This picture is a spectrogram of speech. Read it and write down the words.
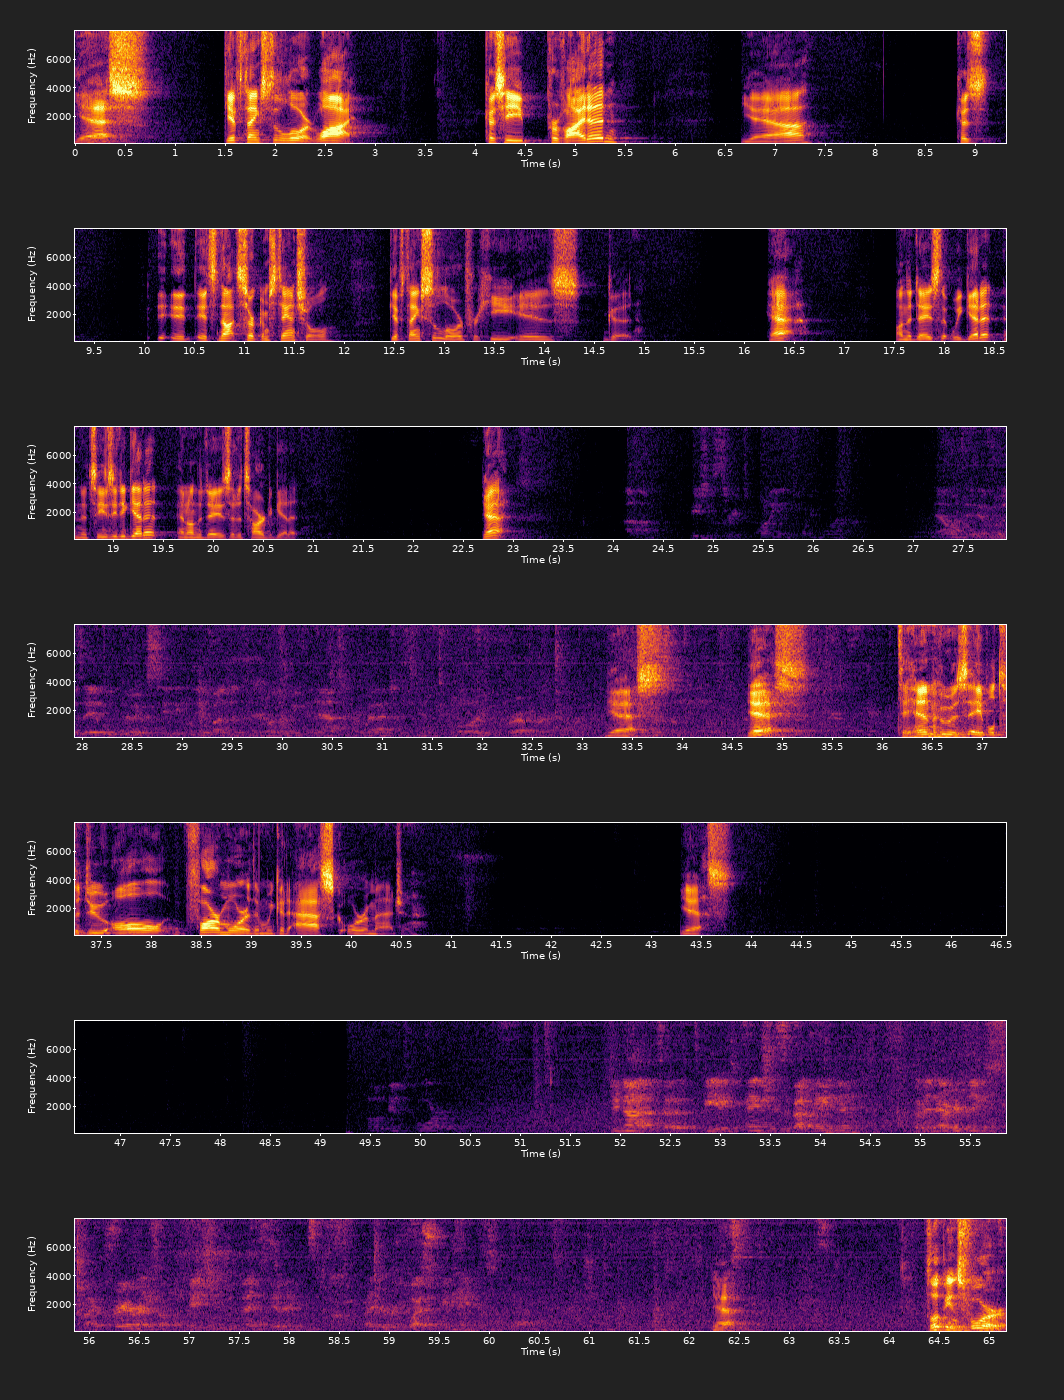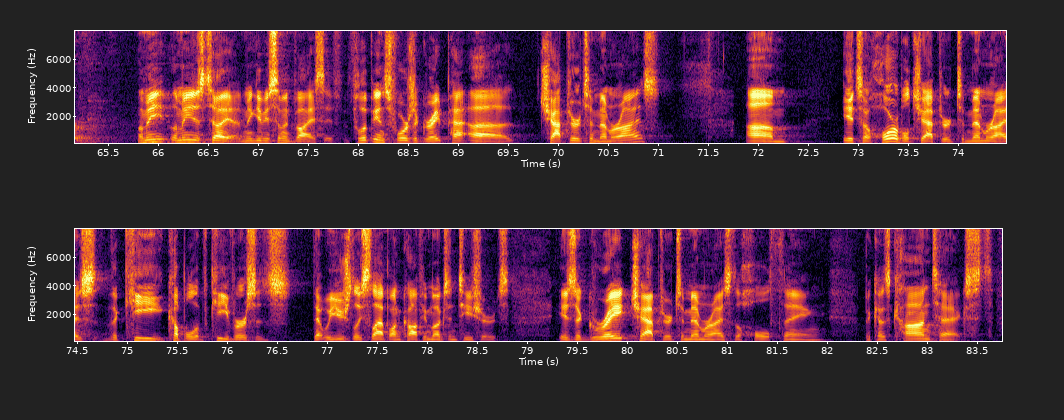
Yes. Give thanks to the Lord. Why? Because He provided? Yeah. Because it, it's not circumstantial. Give thanks to the Lord, for He is good. Yeah. On the days that we get it and it's easy to get it, and on the days that it's hard to get it. Yeah. Yes. Yes. To him who is able to do all far more than we could ask or imagine. Yes. Philippians 4. Do not uh, be anxious about anything, but in everything, by prayer and supplication with thanksgiving, let your requests be made known. Yeah. Philippians 4, let me, let me just tell you, let me give you some advice. If Philippians 4 is a great pa- uh, chapter to memorize. Um, it's a horrible chapter to memorize the key couple of key verses that we usually slap on coffee mugs and t-shirts is a great chapter to memorize the whole thing because context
